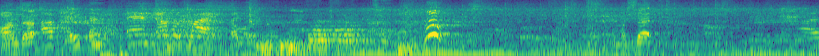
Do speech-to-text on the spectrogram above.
Arms up. up and elbows wide. Like One more set. uh,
